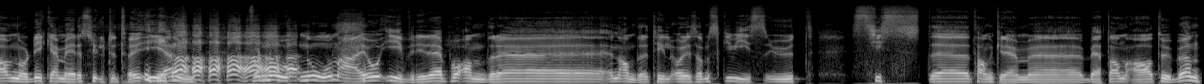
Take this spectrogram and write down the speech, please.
av når det ikke er mer syltetøy igjen. For no, noen er jo ivrigere på andre enn andre til å liksom skvise ut siste tannkrembetaen av tuben.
